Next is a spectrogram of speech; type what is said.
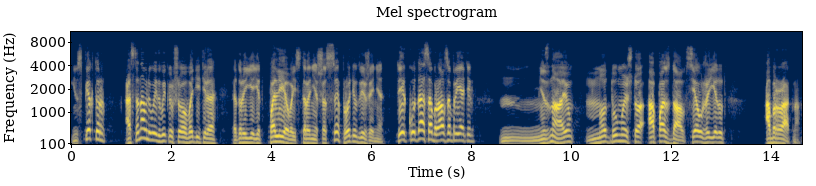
Инспектор останавливает выпившего водителя, который едет по левой стороне шоссе против движения. Ты куда собрался, приятель? Не знаю, но думаю, что опоздал. Все уже едут обратно.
